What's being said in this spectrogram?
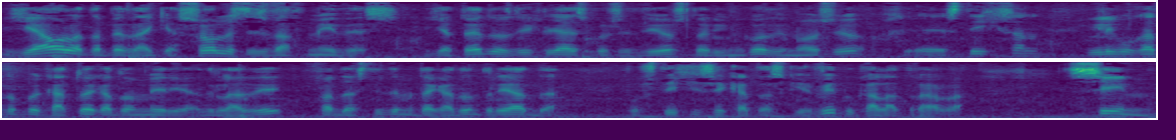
για όλα τα παιδάκια, σε όλες τις βαθμίδες για το έτος 2022 στο ελληνικό δημόσιο ε, στήχησαν λίγο κάτω από 100 εκατομμύρια. Δηλαδή, φανταστείτε με τα 130 που στήχησε η κατασκευή του Καλατράβα, συν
